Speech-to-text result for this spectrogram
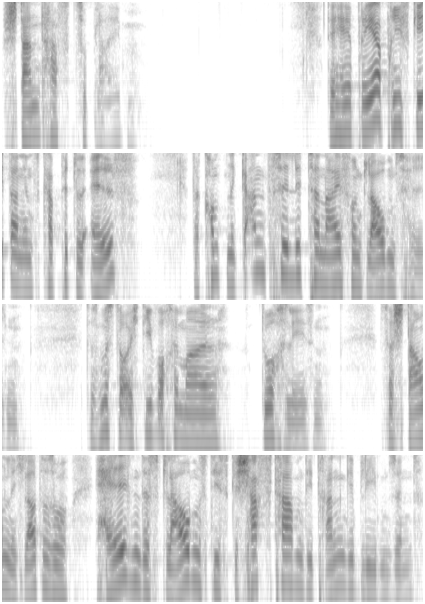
standhaft zu bleiben. Der Hebräerbrief geht dann ins Kapitel 11. Da kommt eine ganze Litanei von Glaubenshelden. Das müsst ihr euch die Woche mal durchlesen. Das ist erstaunlich. Lauter so Helden des Glaubens, die es geschafft haben, die dran geblieben sind.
